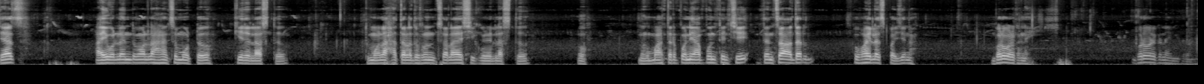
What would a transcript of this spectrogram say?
त्याच आईवडिलांनी तुम्हाला लहानाचं मोठं केलेलं असतं. तुम्हाला हाताला धरून चालायला शिकवलेलं असतं. हो. मग म्हातारपणी आपण त्यांची त्यांचा आधार व्हायलाच पाहिजे ना? बरोबर का नाही? बरोबर का नाही मित्रांनो?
